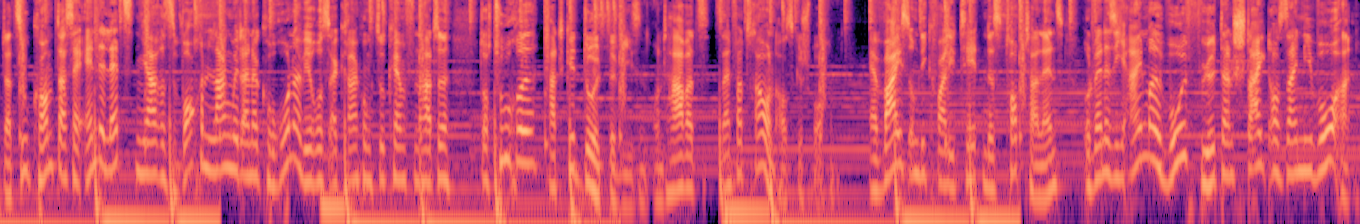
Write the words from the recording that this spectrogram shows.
Dazu kommt, dass er Ende letzten Jahres wochenlang mit einer Coronavirus-Erkrankung zu kämpfen hatte, doch Tuchel hat Geduld bewiesen und Havertz sein Vertrauen ausgesprochen. Er weiß um die Qualitäten des Top-Talents und wenn er sich einmal wohlfühlt, dann steigt auch sein Niveau an.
